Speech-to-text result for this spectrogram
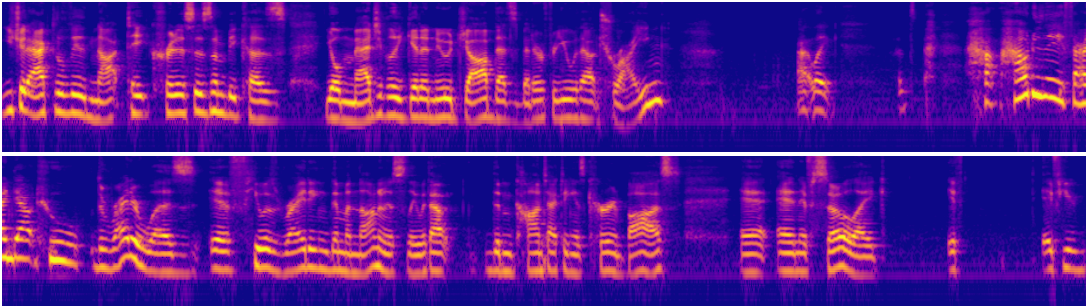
You, should actively not take criticism because you'll magically get a new job that's better for you without trying. I, like, how how do they find out who the writer was if he was writing them anonymously without them contacting his current boss? And, and if so, like, if if you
